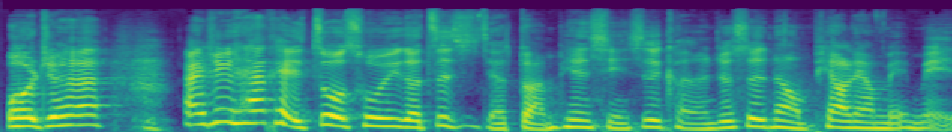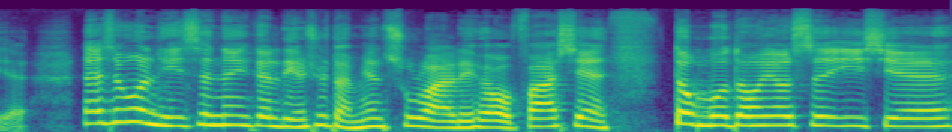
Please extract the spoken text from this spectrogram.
我觉得 IG 它可以做出一个自己的短片形式，可能就是那种漂亮美美的。但是问题是，那个连续短片出来了以后，我发现动不动又是一些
